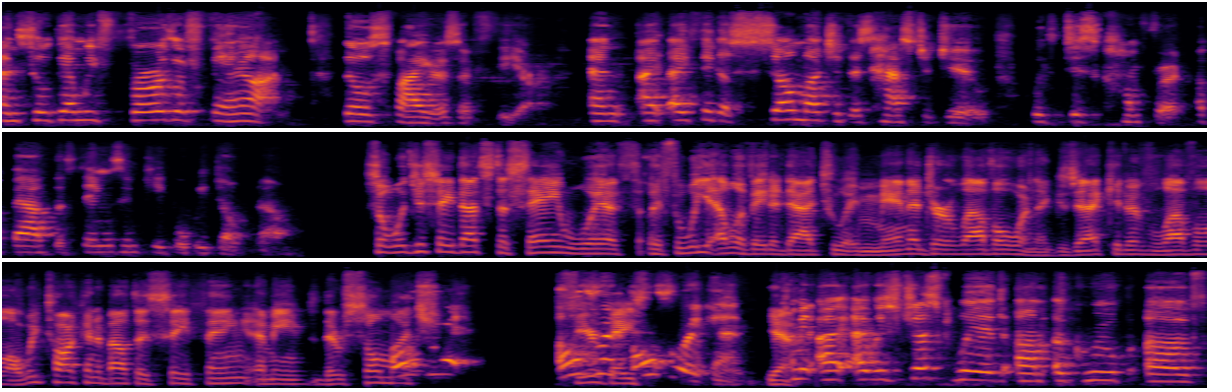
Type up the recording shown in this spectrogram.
And so then we further fan those fires of fear. And I, I think so much of this has to do with discomfort about the things and people we don't know. So would you say that's the same with if we elevated that to a manager level or an executive level? Are we talking about the same thing? I mean, there's so much oh, over and over again. Yeah. I mean, I, I was just with um, a group of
